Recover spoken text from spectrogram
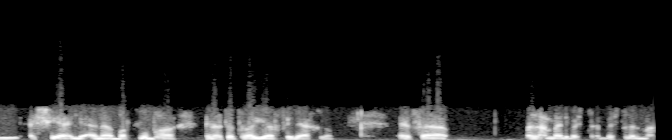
الأشياء اللي أنا بطلبها إنها تتغير في داخله. ف أنا عمالي بشت- بشتغل مع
